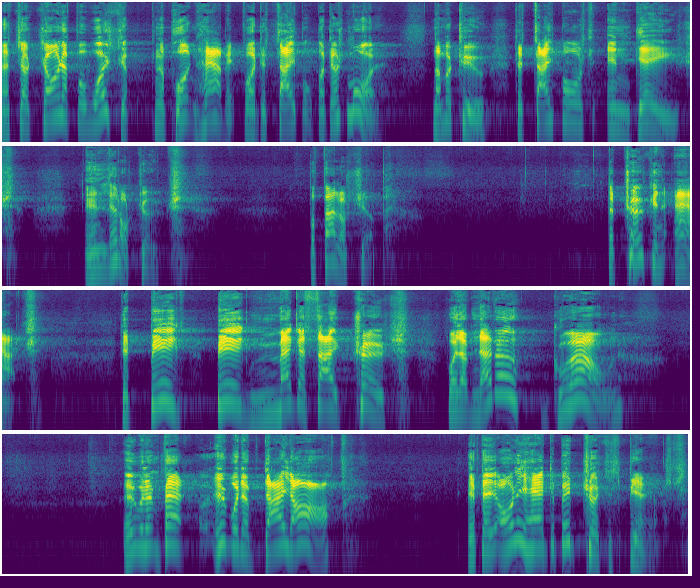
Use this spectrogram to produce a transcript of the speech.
And so showing up for worship is an important habit for a disciple, but there's more. Number two, disciples engage in little church for fellowship. The church in Acts, the big, big, mega sized church, would have never grown. It would, in fact, it would have died off if they only had the big church experience.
